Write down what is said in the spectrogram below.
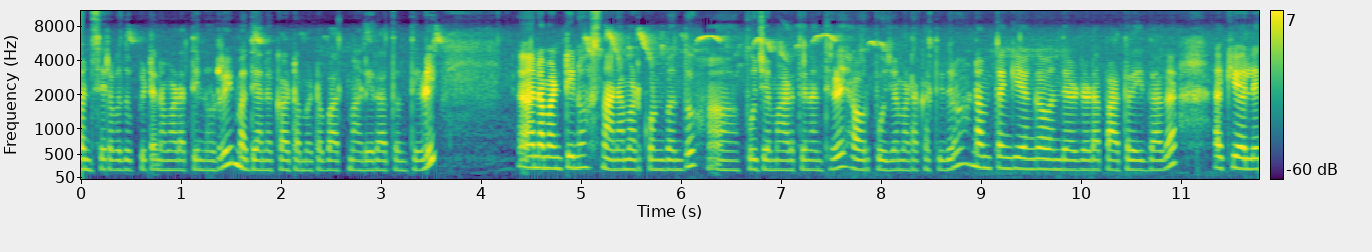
ಬನ್ಸಿರವದ ಉಪ್ಪಿಟ್ಟನ್ನು ಮಾಡತ್ತೀನಿ ನೋಡಿರಿ. ಮಧ್ಯಾಹ್ನಕ್ಕೆ ಟೊಮೆಟೊ ಬಾತ್ ಮಾಡಿರತ್ತಂತೇಳಿ ನಮ್ಮ ಅಂಟಿನೂ ಸ್ನಾನ ಮಾಡ್ಕೊಂಡು ಬಂದು ಪೂಜೆ ಮಾಡ್ತೀನಿ ಅಂಥೇಳಿ ಅವ್ರು ಪೂಜೆ ಮಾಡಕತ್ತಿದ್ರು. ನಮ್ಮ ತಂಗಿ ಹಂಗೆ ಎರಡೆರಡು ಪಾತ್ರೆ ಇದ್ದಾಗ ಅಕ್ಕಿ ಅಲ್ಲೇ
